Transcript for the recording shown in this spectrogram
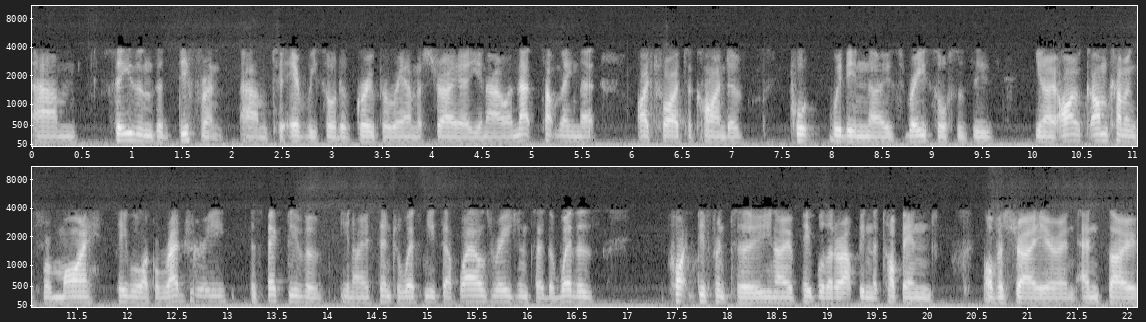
um, seasons are different um, to every sort of group around Australia, you know, and that's something that I try to kind of put within those resources is, you know, I, I'm coming from my people like a Wiradjuri perspective of, you know, central west New South Wales region, so the weather's quite different to, you know, people that are up in the top end of Australia, and, and so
